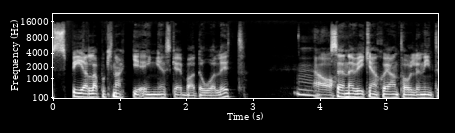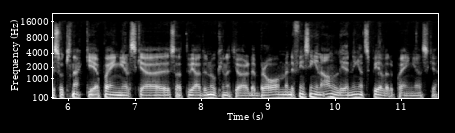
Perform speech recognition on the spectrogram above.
spela på knackig engelska är bara dåligt. Mm. Ja. Sen är vi kanske antagligen inte så knackiga på engelska så att vi hade nog kunnat göra det bra, men det finns ingen anledning att spela det på engelska.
